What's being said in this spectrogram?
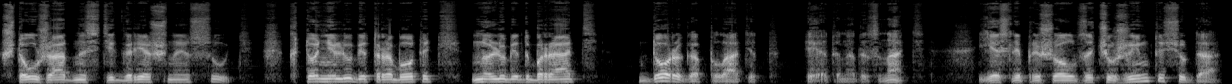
что у жадности грешная суть. Кто не любит работать, но любит брать, дорого платит, и это надо знать. Если пришел за чужим ты сюда,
